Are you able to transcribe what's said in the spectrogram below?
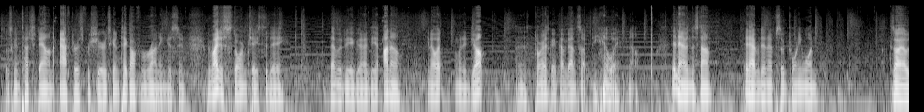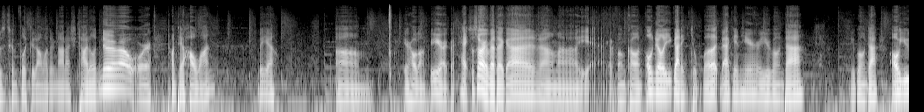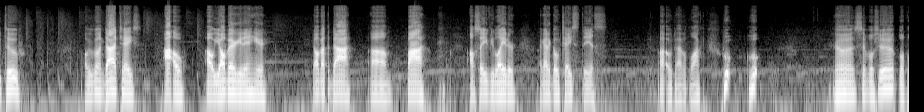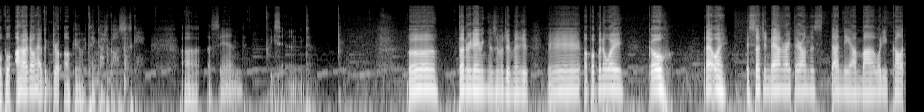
So it's going to touch down after us for sure. It's going to take off running as soon. We might just storm chase today. That would be a good idea. I know. You know what? I'm going to jump. And the tornado's going to come down and suck me away. No. Didn't happen this time. It happened in episode 21. Because I was conflicted on whether or not I should title it No or 21. But yeah. Um... Here, hold on. Be right back. Hey, so sorry about that, guys. Um, uh, yeah, I got a phone call. And, oh, Jelly, you gotta get your butt back in here or you're gonna die. You're gonna die. Oh, you too. Oh, you're gonna die, Chase. Uh-oh. Oh, y'all better get in here. Y'all about to die. Um, bye. I'll save you later. I gotta go chase this. Uh-oh, do I have a block? Whoop, whoop. Uh, symbol ship, blah, blah, blah. I don't have the control. Okay, wait, thank God I paused this game. Uh, ascend, descend. Uh, done renaming symbol ship, man ship. Eh, up, up, and away. Go. That way. It's touching down right there on this Dundee, um, uh, what do you call it?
